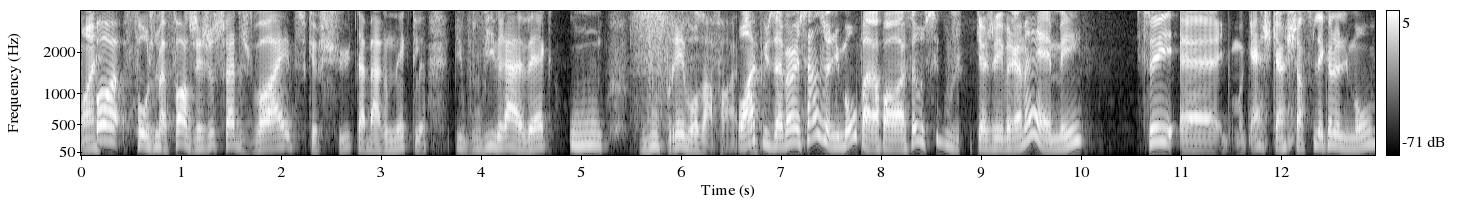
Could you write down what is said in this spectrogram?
Ouais. Pas faut que je me force. J'ai juste fait, je vais être ce que je suis, tabarnak. Là. Puis vous vivrez avec ou vous ferez vos affaires. Ouais, puis vous avez un sens de l'humour par rapport à ça aussi que, j'ai vraiment aimé. Tu sais, euh, moi, quand, je- quand je suis sorti de l'école de l'humour,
